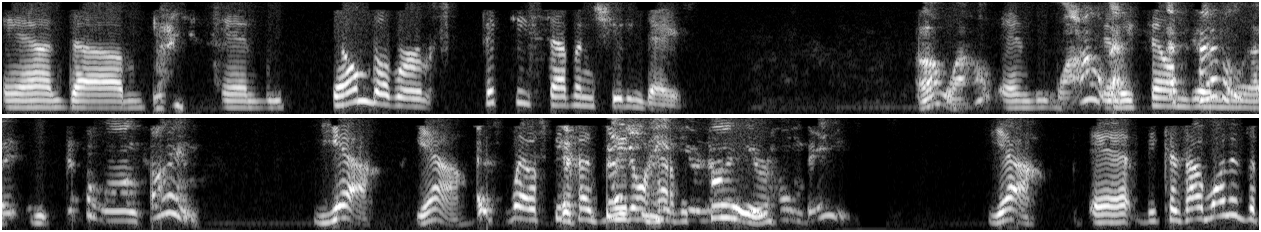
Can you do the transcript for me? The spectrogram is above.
and um and we filmed over 57 shooting days Oh wow. and Wow. and That, we filmed that's kind of a, uh, that's a long time. Yeah, yeah. Well, it's because we don't have if a you're not crew. your home base. Yeah, and because I wanted the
